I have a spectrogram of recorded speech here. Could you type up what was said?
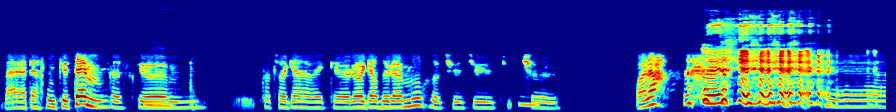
bah, la personne que t'aimes, parce que mmh. quand tu regardes avec euh, le regard de l'amour, tu, tu, tu, tu mmh. voilà.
